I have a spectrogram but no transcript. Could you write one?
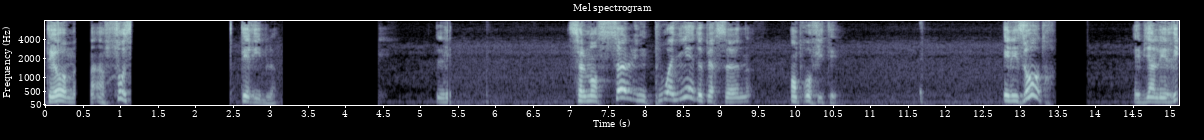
Théom, un faux terrible. Seulement seule une poignée de personnes en profitaient. Et les autres, eh bien les riches,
